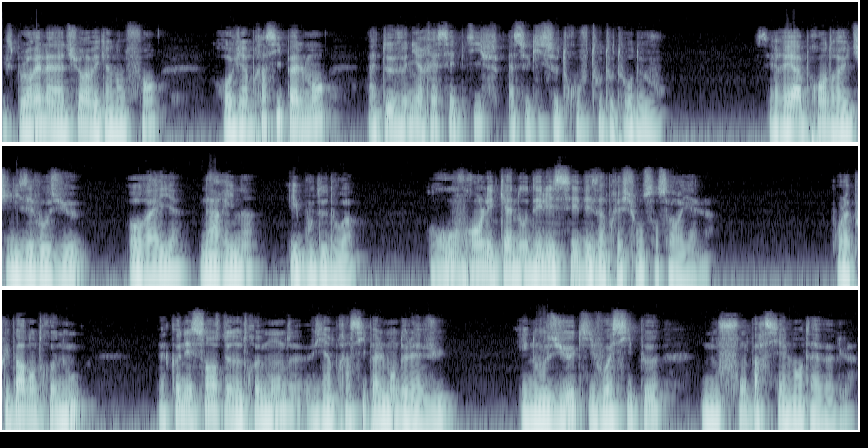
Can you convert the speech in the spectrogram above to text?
Explorer la nature avec un enfant revient principalement à devenir réceptif à ce qui se trouve tout autour de vous. C'est réapprendre à utiliser vos yeux, oreilles, narines et bouts de doigts, rouvrant les canaux délaissés des impressions sensorielles. Pour la plupart d'entre nous, la connaissance de notre monde vient principalement de la vue, et nos yeux qui voient si peu nous font partiellement aveugles.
